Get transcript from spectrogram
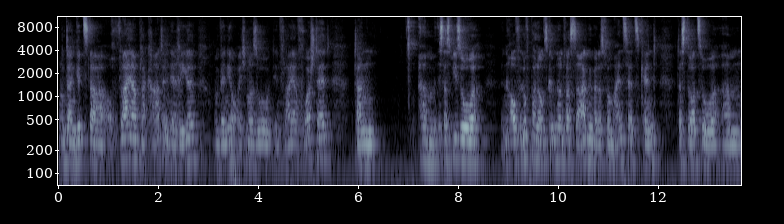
Und dann gibt es da auch Flyer, Plakate in der Regel. Und wenn ihr euch mal so den Flyer vorstellt, dann ähm, ist das wie so ein Haufen Luftballons, könnte man was sagen, wie man das vom Mindsets kennt, dass dort so ähm,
